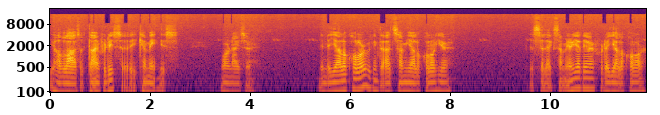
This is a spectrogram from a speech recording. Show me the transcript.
You have lots of time for this so you can make this more nicer. Then the yellow color we're going to add some yellow color here. Just select some area there for the yellow color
